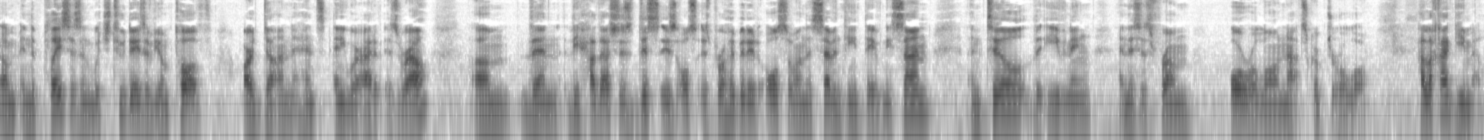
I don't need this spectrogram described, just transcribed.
um, in the places in which two days of Yom Tov are done, hence anywhere out of Israel, um, then the hadash is this is also is prohibited also on the seventeenth day of Nisan until the evening, and this is from oral law, not scriptural law. Halakha gimel.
